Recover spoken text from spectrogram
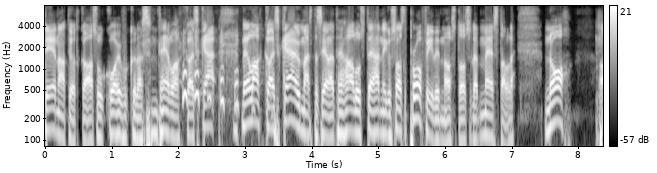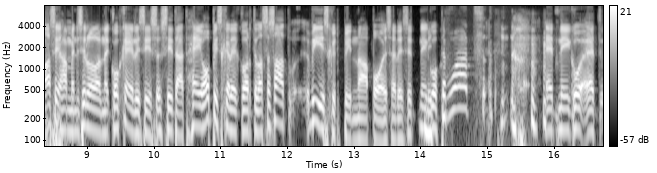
denat, jotka asuu Koivukylässä, ne lakkais, kä- ne lakkais käymästä siellä, että he halus tehdä niinku sellaista profiilinostoa sille mestalle. No, asiahan meni sillä lailla, ne kokeili siis sitä, että hei opiskelijakortilla sä saat 50 pinnaa pois, eli sit niinku, Mitä? What? et niinku, et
